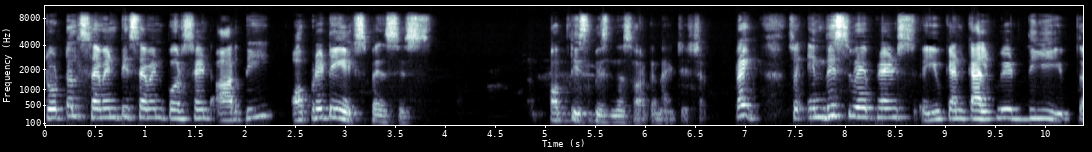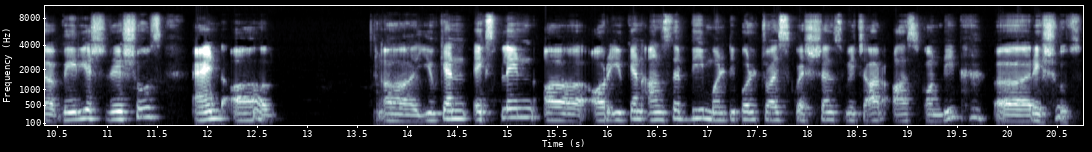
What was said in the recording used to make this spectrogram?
total 77 percent are the operating expenses of this business organization right? So in this way friends you can calculate the, the various ratios and uh, uh, you can explain uh, or you can answer the multiple choice questions which are asked on the uh, ratios.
